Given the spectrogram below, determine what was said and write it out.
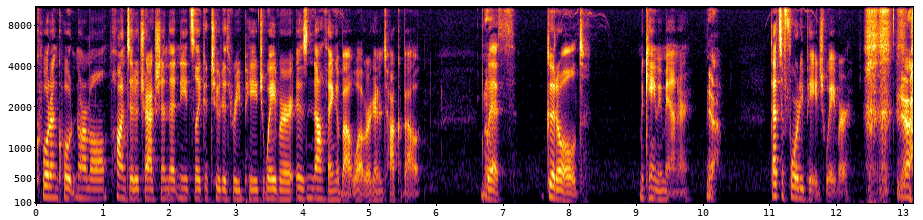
quote unquote normal haunted attraction that needs like a 2 to 3 page waiver is nothing about what we're going to talk about No. with good old McKamey Manor. yeah, That's a 40 page waiver. yeah.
